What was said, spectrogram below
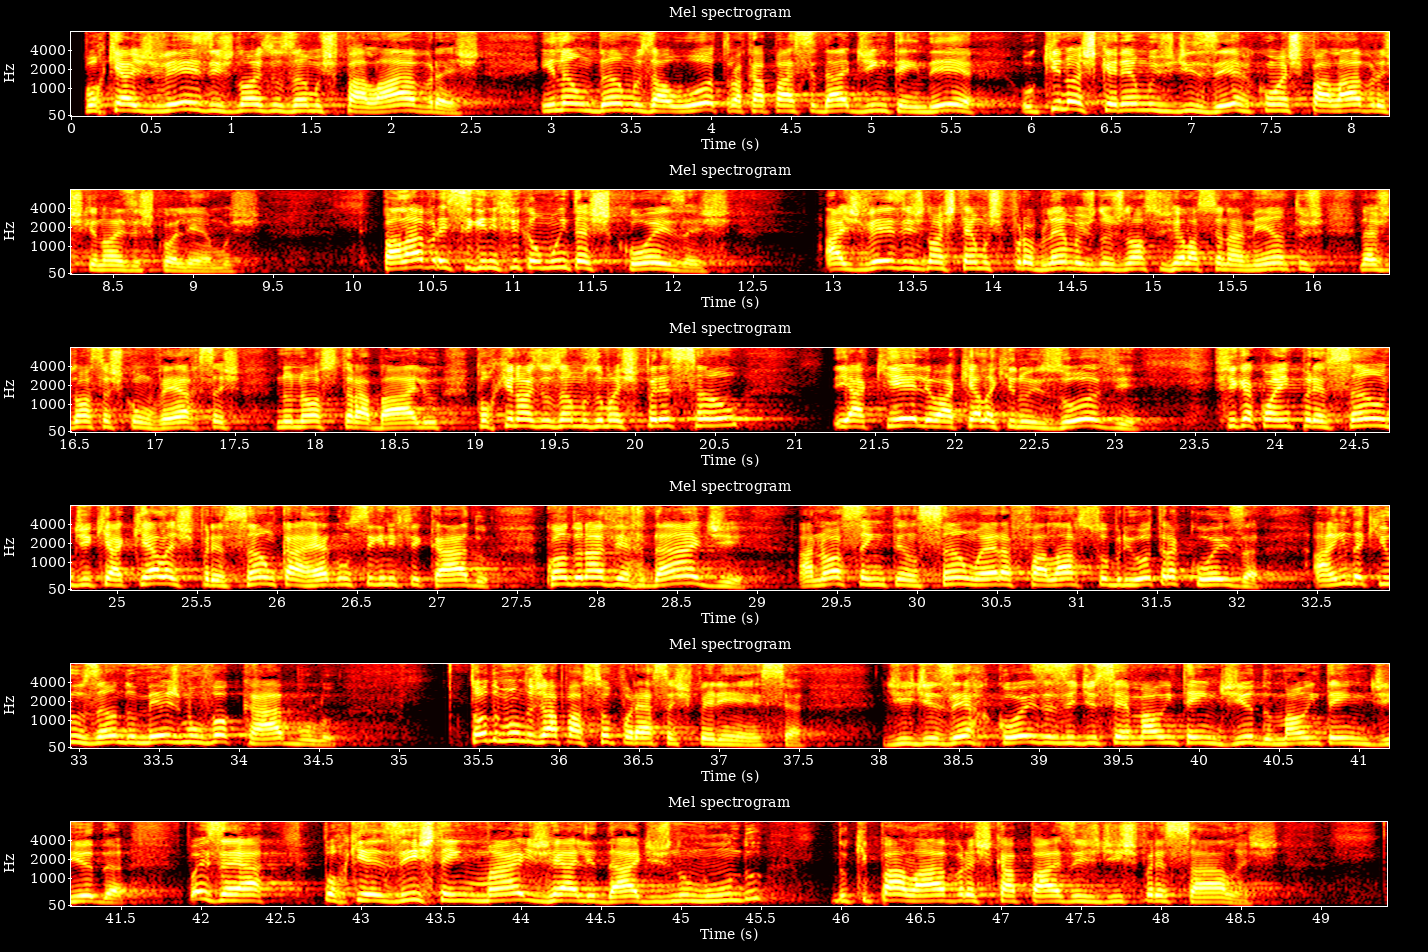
Porque às vezes nós usamos palavras e não damos ao outro a capacidade de entender o que nós queremos dizer com as palavras que nós escolhemos. Palavras significam muitas coisas. Às vezes nós temos problemas nos nossos relacionamentos, nas nossas conversas, no nosso trabalho, porque nós usamos uma expressão e aquele ou aquela que nos ouve fica com a impressão de que aquela expressão carrega um significado, quando na verdade a nossa intenção era falar sobre outra coisa, ainda que usando o mesmo vocábulo. Todo mundo já passou por essa experiência de dizer coisas e de ser mal entendido, mal entendida. Pois é, porque existem mais realidades no mundo do que palavras capazes de expressá-las.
